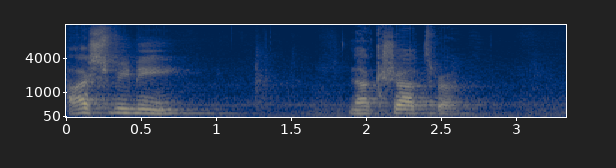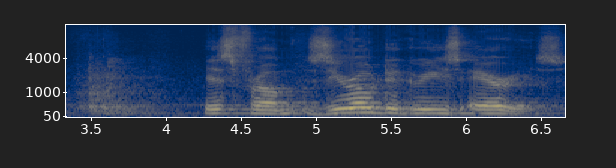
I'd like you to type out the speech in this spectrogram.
Ashvini Nakshatra is from 0 degrees Aries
